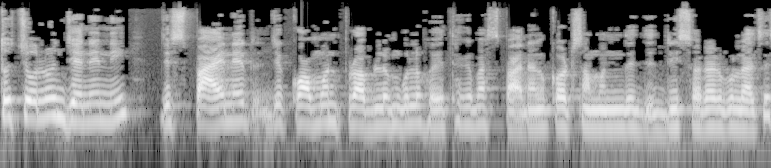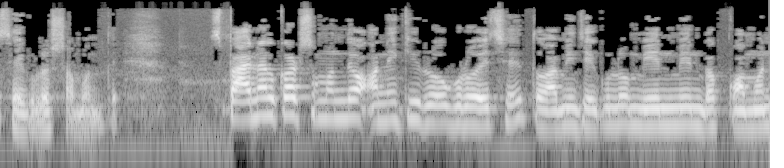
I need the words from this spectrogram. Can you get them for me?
তো চলুন জেনে নিই যে স্পাইনের যে কমন প্রবলেমগুলো হয়ে থাকে বা স্পাইনাল কর্ড সম্বন্ধে যে ডিসঅর্ডারগুলো আছে সেগুলোর সম্বন্ধে। স্পাইনাল কর্ড সম্বন্ধে অনেকই রোগ রয়েছে তো আমি যেগুলো মেন মেন বা কমন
